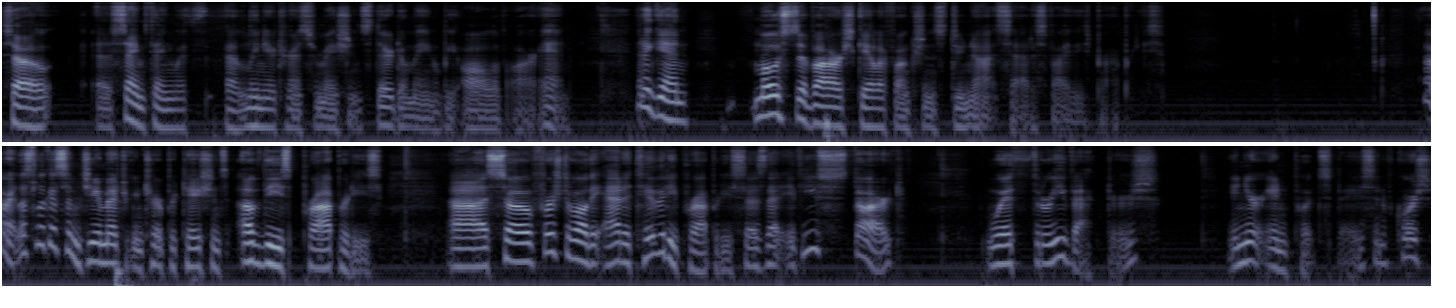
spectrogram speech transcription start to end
So uh, same thing with uh, linear transformations. Their domain will be all of Rn. And again, most of our scalar functions do not satisfy these properties. All right, let's look at some geometric interpretations of these properties. Uh, so first of all, the additivity property says that if you start with three vectors in your input space, and of course,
